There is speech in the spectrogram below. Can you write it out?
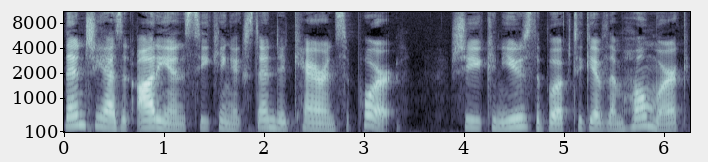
then she has an audience seeking extended care and support. She can use the book to give them homework,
